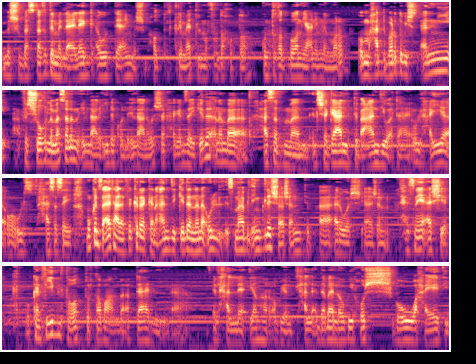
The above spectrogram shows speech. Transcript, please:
مش بستخدم العلاج قوي بتاعي مش بحط الكريمات اللي المفروض أحطها. كنت غضبان يعني من المرض. وأما حد برضو بيسألني في الشغل مثلا إيه اللي على إيدك ولا إيه اللي على وشك؟ حاجات زي كده. أنا بقى حسب ما الشجاعة اللي بتبقى عندي وقتها أقول الحقيقة أو أقول حساسية. ممكن ساعتها على فكرة كان عندي كده إن أنا أقول اسمها بالإنجلش عشان تبقى أروش يعني عشان تحس إن هي أشيك. وكان في التوتر طبعا بقى بتاع الحلاق يا نهار أبيض الحلاق ده بقى اللي هو بيخش جوه حياتي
